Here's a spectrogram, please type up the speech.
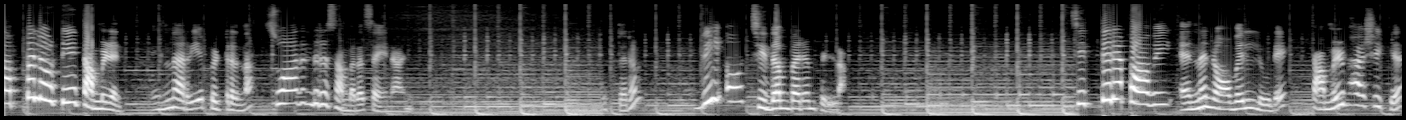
കപ്പലോട്ടിയ തമിഴൻ എന്നറിയപ്പെട്ടിരുന്ന സ്വാതന്ത്ര്യ സമര സേനാനി ഉത്തരം വി. ഒ. ചിദംബരം പിള്ള. ചിത്തിരപ്പാവി എന്ന നോവലിലൂടെ തമിഴ് ഭാഷയ്ക്ക്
